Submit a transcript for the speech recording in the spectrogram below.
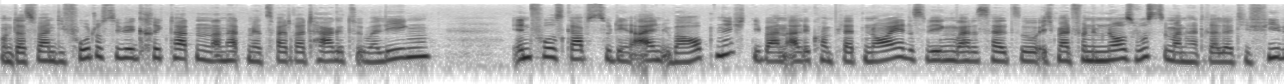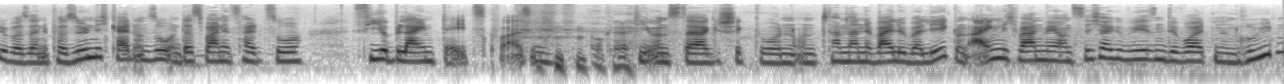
Und das waren die Fotos, die wir gekriegt hatten. Dann hatten wir zwei, drei Tage zu überlegen. Infos gab es zu den allen überhaupt nicht. Die waren alle komplett neu. Deswegen war das halt so, ich meine, von dem Nose wusste man halt relativ viel über seine Persönlichkeit und so. Und das waren jetzt halt so vier Blind Dates quasi, Okay. die uns da geschickt wurden. Und haben dann eine Weile überlegt. Und eigentlich waren wir uns sicher gewesen, wir wollten einen Rüden,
